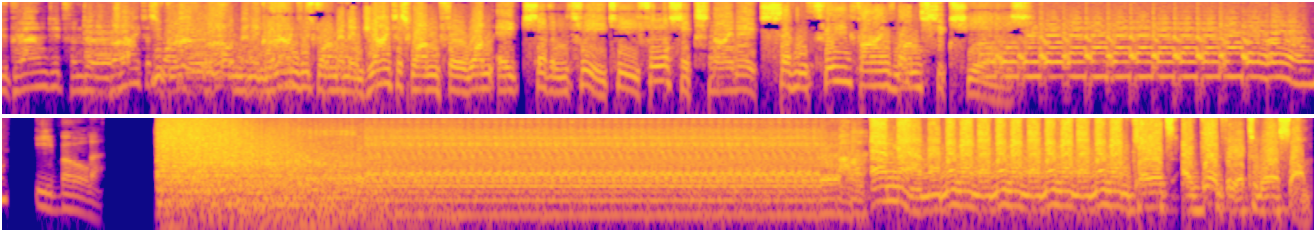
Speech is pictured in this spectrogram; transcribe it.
You grounded for meningitis You 1 grounded grounded for meningitis 1 4 1 8 7 3 T 4 6 9 8 7 3 5 1 6 years. Ebola. And carrots are good for your torso.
